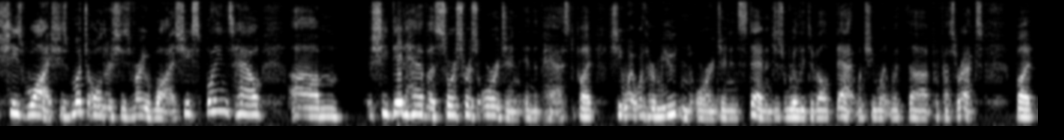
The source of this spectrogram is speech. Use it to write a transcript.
she's wise. She's much older. She's very wise. She explains how um, she did have a sorceress origin in the past, but she went with her mutant origin instead and just really developed that when she went with uh, Professor X. But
